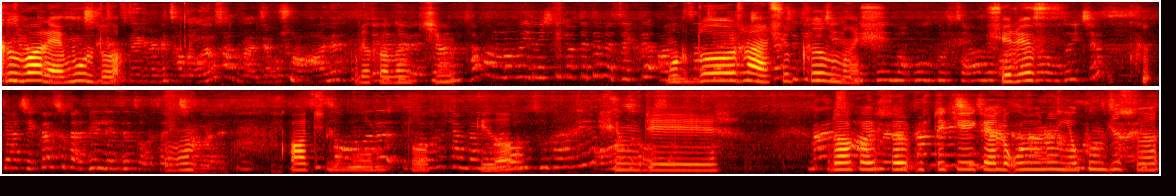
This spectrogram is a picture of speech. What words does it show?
Kız var ya vurdu. Bakalım kim? anımsatacak ha, şu kızmış. Şerif. gerçekten süper bir lezzet ortaya çıkıyor. Katil ben diyor. Şimdi da arkadaşlar üstteki heykelde oyunun yapımcısı.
